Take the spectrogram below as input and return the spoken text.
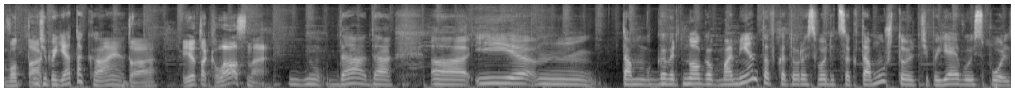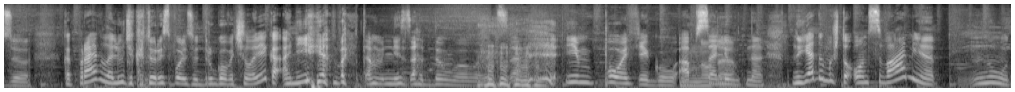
вот ну, так, типа, я такая. да, и это классно. Ну, да, да. А, и там, говорит, много моментов, которые сводятся к тому, что, типа, я его использую. Как правило, люди, которые используют другого человека, они об этом не задумываются. Им пофигу да. абсолютно. Но я думаю, что он с вами, ну,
